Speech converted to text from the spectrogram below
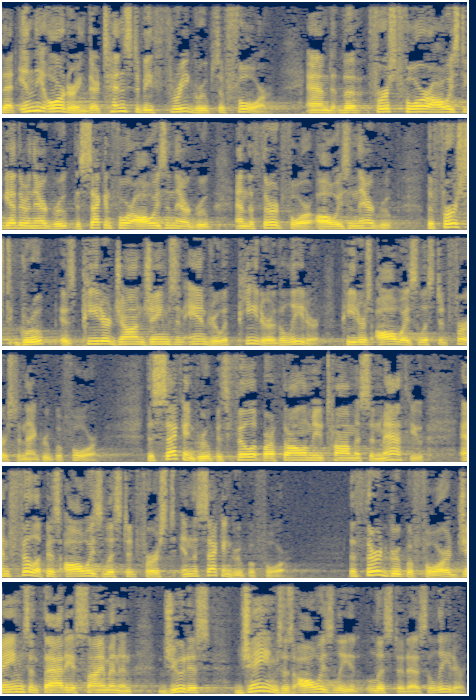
that in the ordering, there tends to be three groups of four. And the first four are always together in their group, the second four always in their group, and the third four always in their group. The first group is Peter, John, James, and Andrew, with Peter the leader. Peter's always listed first in that group of four. The second group is Philip, Bartholomew, Thomas, and Matthew, and Philip is always listed first in the second group of four. The third group of four, James and Thaddeus, Simon and Judas, James is always lead, listed as the leader.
